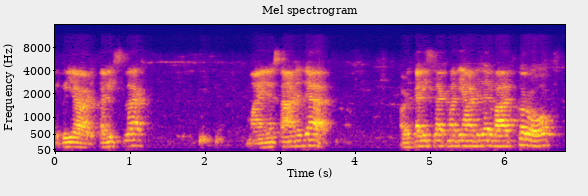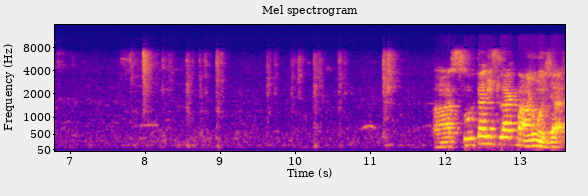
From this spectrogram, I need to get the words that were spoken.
અડતાલીસ લાખ, માઇનસ આઠ હજાર. અડતાલીસમાંથી આઠ હજાર બાદ કરો. સુડતાલીસ લાખ બાણું હજાર.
